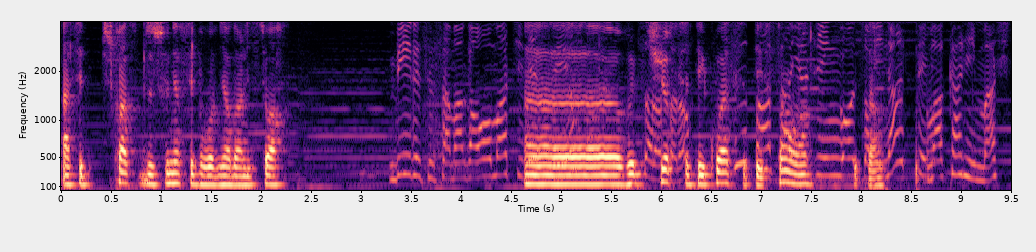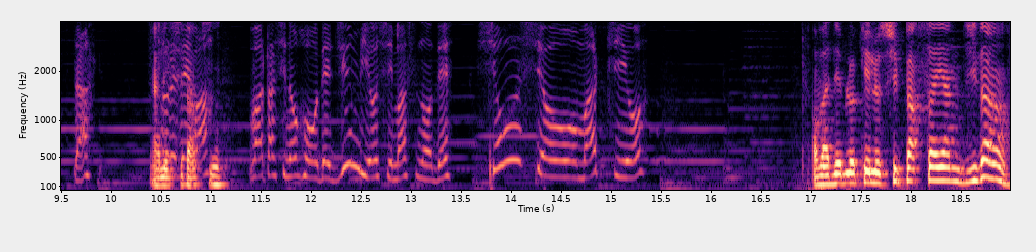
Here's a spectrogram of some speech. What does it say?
Ah, c'est, je crois, de souvenir, c'est pour revenir dans l'histoire. Euh, rupture, c'était quoi? C'était 100, hein. 人ご C'est と ça. になってわかりました Allez, そ c'est れでは parti. 私の方で準備をしますので少々お待ちを On va débloquer le Super Saiyan divin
